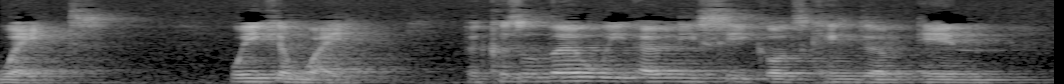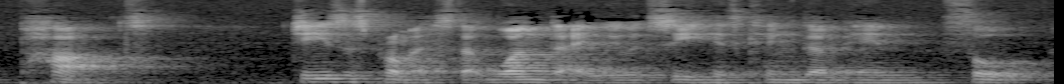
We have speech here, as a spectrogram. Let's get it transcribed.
wait. We can wait. Because although we only see God's kingdom in part, Jesus promised that one day we would see his kingdom in full.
